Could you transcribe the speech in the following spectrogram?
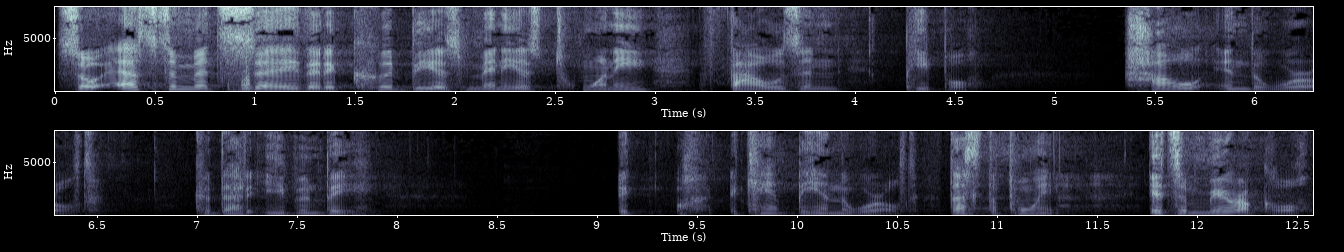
So estimates say that it could be as many as 20,000 people. How in the world could that even be? It, it can't be in the world. That's the point. It's a miracle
